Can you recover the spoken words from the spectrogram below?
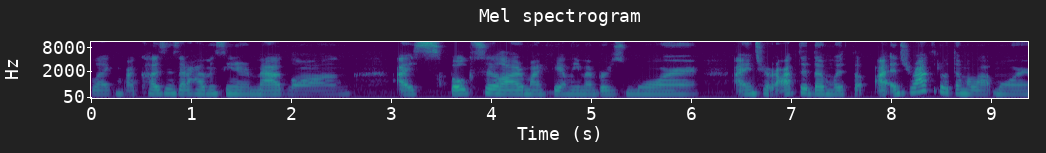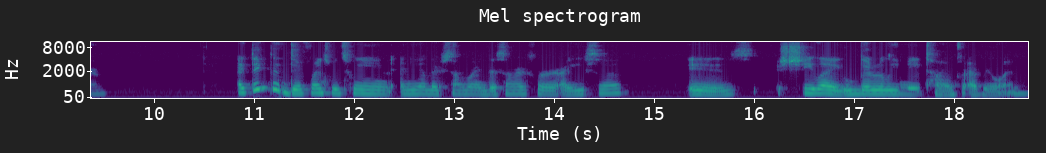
like my cousins that I haven't seen in a mad long. I spoke to a lot of my family members more. I interacted them with I interacted with them a lot more. I think the difference between any other summer and this summer for Aisa is she like literally made time for everyone.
